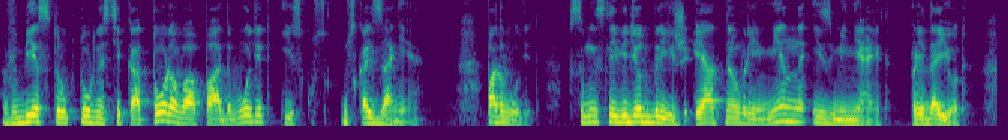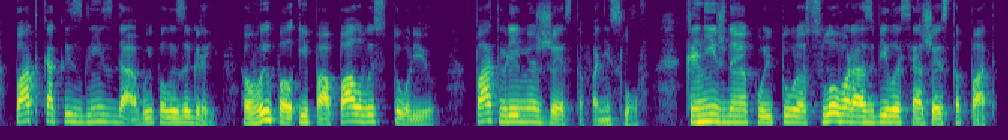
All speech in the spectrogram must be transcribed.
в бесструктурности которого подводит искус ускользания. Подводит, в смысле ведет ближе и одновременно изменяет, предает. Пад как из гнезда выпал из игры, выпал и попал в историю. Пад время жестов, а не слов. Книжная культура слова разбилась о жестопад,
